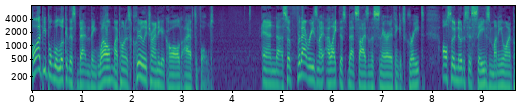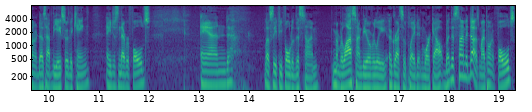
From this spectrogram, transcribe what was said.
A lot of people will look at this bet and think, well, my opponent's clearly trying to get called. I have to fold. And uh, so for that reason, I, I, like this bet size in this scenario. I think it's great. Also, notice it saves money when my opponent does have the ace or the king, and he just never folds. And let's see if he folded this time. Remember last time the overly aggressive play didn't work out, but this time it does. My opponent folds.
